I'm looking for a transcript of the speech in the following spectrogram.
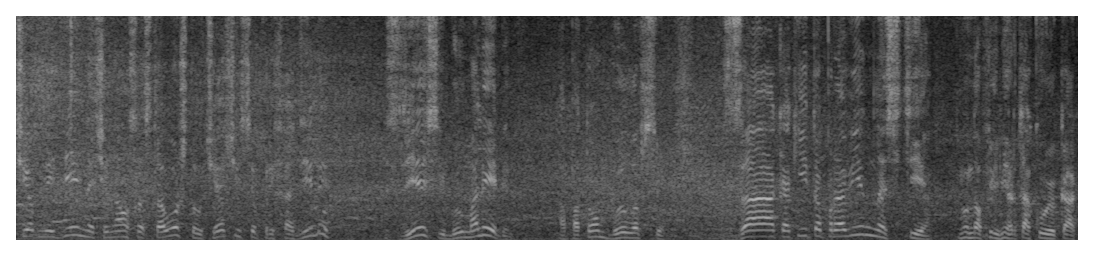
учебный день начинался с того, что учащиеся приходили здесь и был молебен, а потом было все. За какие-то провинности, ну, например, такую как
